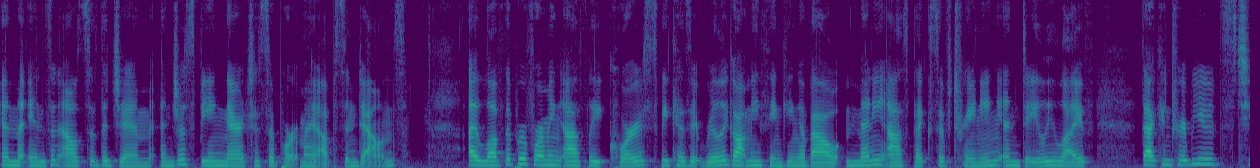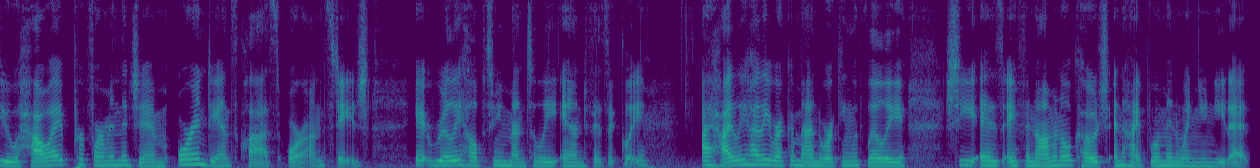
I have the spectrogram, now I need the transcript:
and the ins and outs of the gym, and just being there to support my ups and downs. I love the Performing Athlete course because it really got me thinking about many aspects of training and daily life that contributes to how I perform in the gym or in dance class or on stage. It really helped me mentally and physically. I highly, highly recommend working with Lily. She is a phenomenal coach and hype woman when you need it.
